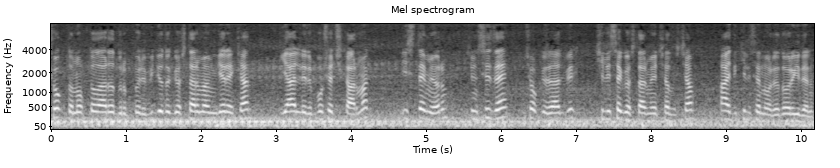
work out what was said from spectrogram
çok da noktalarda durup böyle videoda göstermem gereken yerleri boşa çıkarmak istemiyorum. Şimdi size çok güzel bir kilise göstermeye çalışacağım. Haydi kilisenin oraya doğru gidelim.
